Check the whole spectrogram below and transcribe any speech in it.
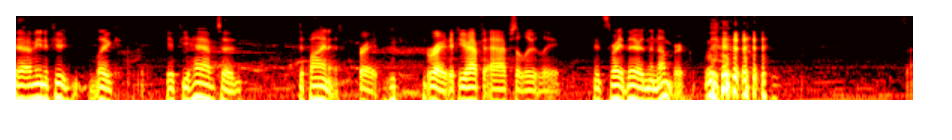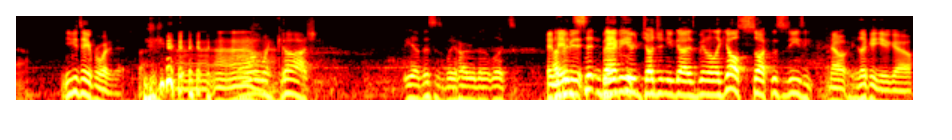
yeah, I mean, if you're like, if you have to define it, Right. right. If you have to absolutely. It's right there in the number. So, you can take it for what it is. But, uh, Oh my gosh. Yeah, this is way harder than it looks. And I've maybe been sitting back maybe, here judging you guys, being like, "Y'all suck. This is easy." No, look at you go,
